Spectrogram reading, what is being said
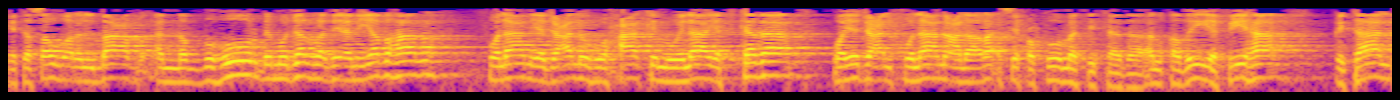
يتصور البعض أن الظهور بمجرد أن يظهر فلان يجعله حاكم ولاية كذا ويجعل فلان على رأس حكومة كذا. القضية فيها قتال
